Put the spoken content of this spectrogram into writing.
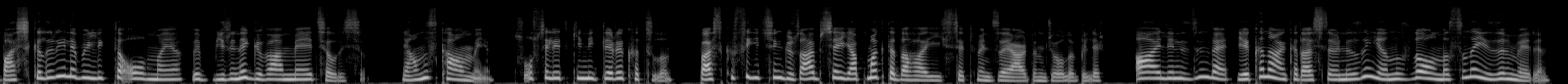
Başkalarıyla birlikte olmaya ve birine güvenmeye çalışın. Yalnız kalmayın. Sosyal etkinliklere katılın. Başkası için güzel bir şey yapmak da daha iyi hissetmenize yardımcı olabilir. Ailenizin ve yakın arkadaşlarınızın yanınızda olmasına izin verin.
